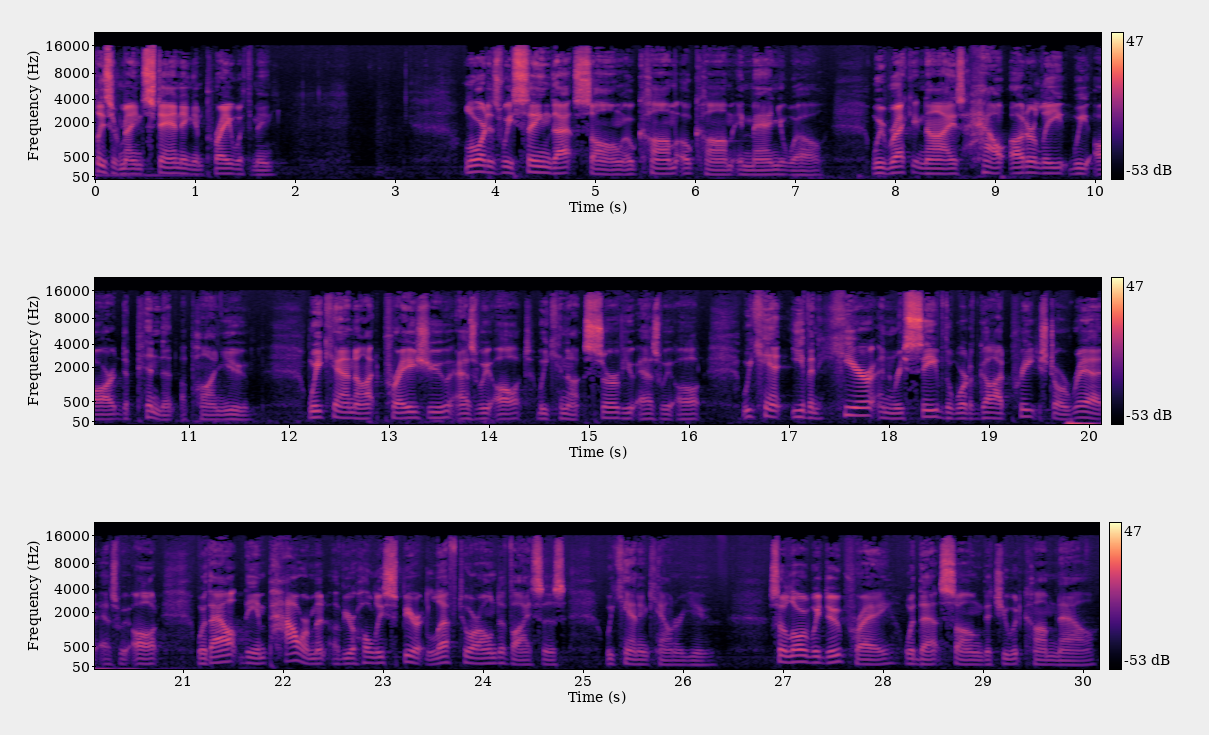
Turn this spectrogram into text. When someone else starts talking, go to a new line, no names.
Please remain standing and pray with me. Lord, as we sing that song, O come, O come, Emmanuel, we recognize how utterly we are dependent upon you. We cannot praise you as we ought. We cannot serve you as we ought. We can't even hear and receive the Word of God preached or read as we ought without the empowerment of your Holy Spirit left to our own devices. We can't encounter you. So, Lord, we do pray with that song that you would come now,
